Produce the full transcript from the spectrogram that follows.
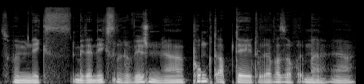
so mit, dem nächsten, mit der nächsten Revision, ja, Punkt-Update oder was auch immer, ja,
